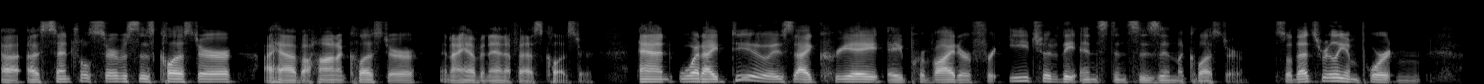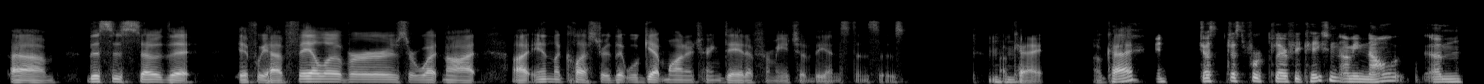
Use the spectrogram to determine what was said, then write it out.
uh, a central services cluster, I have a HANA cluster, and I have an NFS cluster. And what I do is I create a provider for each of the instances in the cluster. So that's really important. Um, this is so that if we have failovers or whatnot uh, in the cluster, that we'll get monitoring data from each of the instances. Mm-hmm. Okay. Okay. And just just for clarification, I mean now um,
